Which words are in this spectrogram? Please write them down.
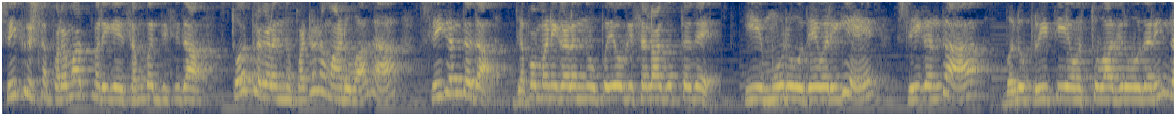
ಶ್ರೀಕೃಷ್ಣ ಪರಮಾತ್ಮರಿಗೆ ಸಂಬಂಧಿಸಿದ ಸ್ತೋತ್ರಗಳನ್ನು ಪಠಣ ಮಾಡುವಾಗ ಶ್ರೀಗಂಧದ ಜಪಮಣಿಗಳನ್ನು ಉಪಯೋಗಿಸಲಾಗುತ್ತದೆ. ಈ ಮೂರು ದೇವರಿಗೆ ಶ್ರೀಗಂಧ ಬಲು ಪ್ರೀತಿಯ ವಸ್ತುವಾಗಿರುವುದರಿಂದ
